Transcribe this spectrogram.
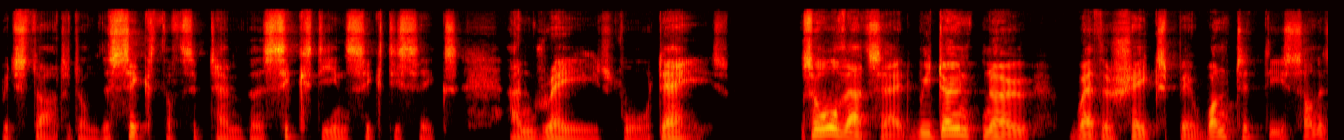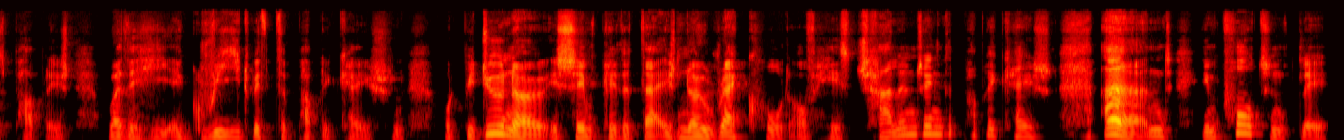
which started on the 6th of September 1666 and raged four days. So, all that said, we don't know whether Shakespeare wanted these sonnets published, whether he agreed with the publication. What we do know is simply that there is no record of his challenging the publication. And importantly,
